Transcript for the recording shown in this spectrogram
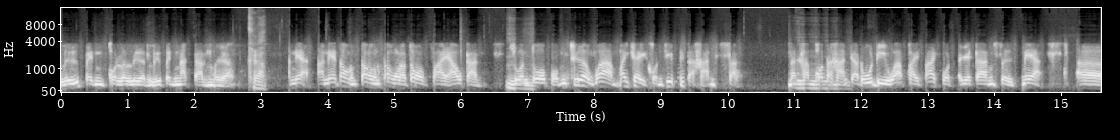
หรือเป็นพลเรือนหรือเป็นนักการเมือง ครับ อันเนี้ย อันเนี้ยต้องต้องต้องเราต้องไฟล์เอากันอืมส่วนตัวผมเชื่อว่าไม่ใช่คนที่เป็นทหารสั่ง นะครับอืมเพราะทหารจะรู้ดีว่าภายใต้กฎอายการศึกเนี่ยเอ่อ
